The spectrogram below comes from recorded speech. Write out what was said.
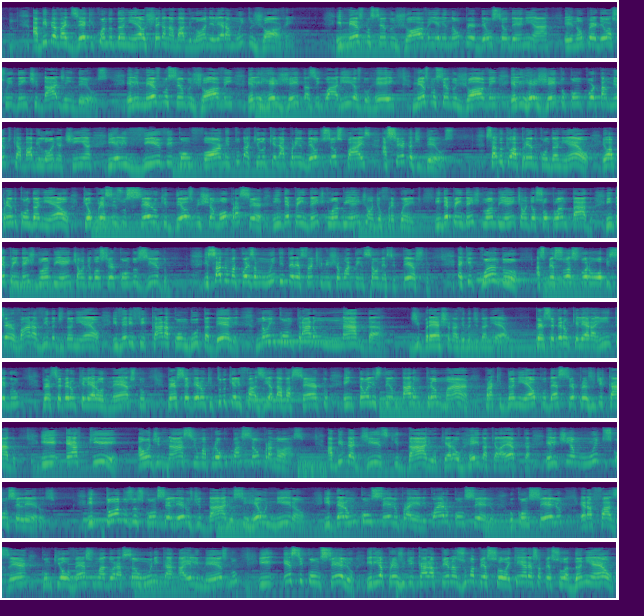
A Bíblia vai dizer que quando Daniel chega na Babilônia, ele era muito jovem. E mesmo sendo jovem, ele não perdeu o seu DNA, ele não perdeu a sua identidade em Deus. Ele mesmo sendo jovem, ele rejeita as iguarias do rei, mesmo sendo jovem, ele rejeita o comportamento que a Babilônia tinha e ele vive conforme tudo aquilo que ele aprendeu dos seus pais acerca de Deus. Sabe o que eu aprendo com Daniel? Eu aprendo com Daniel que eu preciso ser o que Deus me chamou para ser, independente do ambiente onde eu frequento, independente do ambiente onde eu sou plantado, independente do ambiente onde eu vou ser conduzido. E sabe uma coisa muito interessante que me chamou a atenção nesse texto? É que quando as pessoas foram observar a vida de Daniel e verificar a conduta dele, não encontraram nada de brecha na vida de Daniel perceberam que ele era íntegro, perceberam que ele era honesto, perceberam que tudo que ele fazia dava certo, então eles tentaram tramar para que Daniel pudesse ser prejudicado. E é aqui aonde nasce uma preocupação para nós. A Bíblia diz que Dário, que era o rei daquela época, ele tinha muitos conselheiros. E todos os conselheiros de Dário se reuniram e deram um conselho para ele. Qual era o conselho? O conselho era fazer com que houvesse uma adoração única a ele mesmo, e esse conselho iria prejudicar apenas uma pessoa. E quem era essa pessoa? Daniel.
